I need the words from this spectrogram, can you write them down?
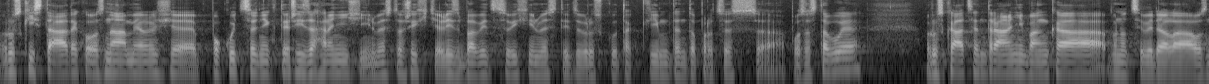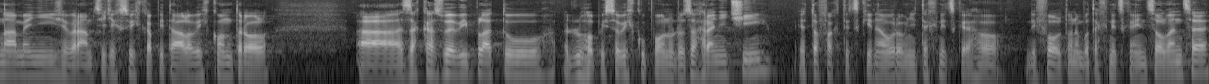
ruský stát jako oznámil, že pokud se někteří zahraniční investoři chtěli zbavit svých investic v Rusku, tak jim tento proces pozastavuje. Ruská centrální banka v noci vydala oznámení, že v rámci těch svých kapitálových kontrol zakazuje výplatu dluhopisových kuponů do zahraničí. Je to fakticky na úrovni technického defaultu nebo technické insolvence.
